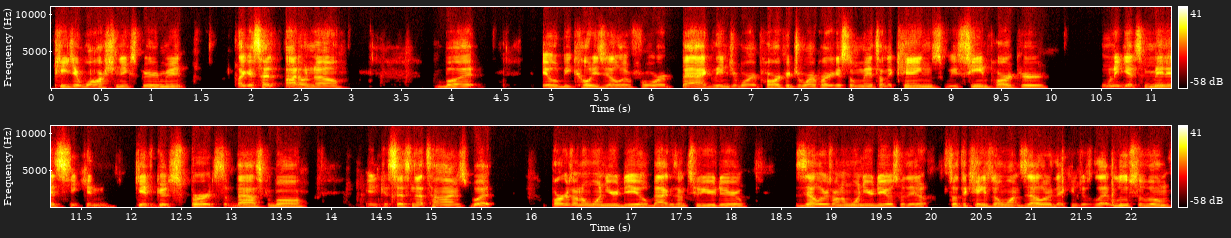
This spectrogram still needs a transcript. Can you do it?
PJ Washington experiment. Like I said, I don't know. But it would be Cody Zeller for Bagley and Jabari Parker. Jabari Parker gets some minutes on the Kings. We've seen Parker. When he gets minutes, he can give good spurts of basketball, inconsistent at times. But Parker's on a one-year deal. Bagley's on two-year deal. Zeller's on a one-year deal, so they don't. So if the Kings don't want Zeller, they can just let loose of him.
